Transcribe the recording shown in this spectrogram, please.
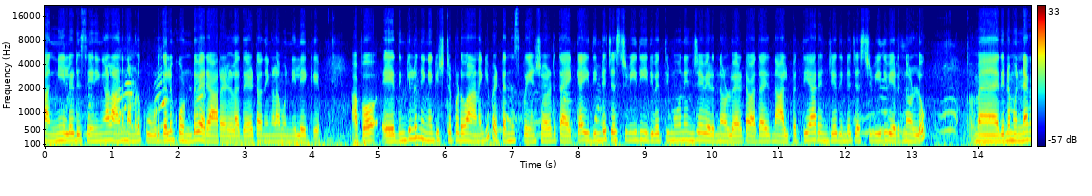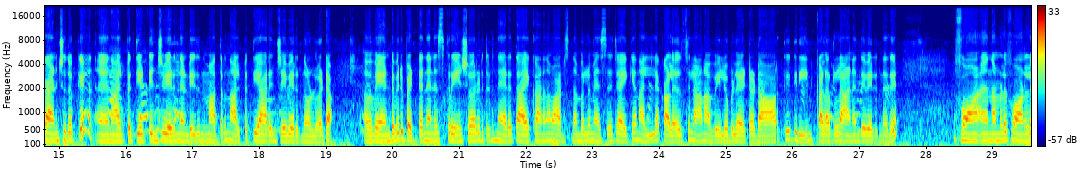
ഭംഗിയുള്ള ഡിസൈനിങ്ങുകളാണ് നമ്മൾ കൂടുതലും കൊണ്ടുവരാറുള്ളത് കേട്ടോ നിങ്ങളെ മുന്നിലേക്ക്. അപ്പോൾ ഏതെങ്കിലും നിങ്ങൾക്ക് ഇഷ്ടപ്പെടുവാണെങ്കിൽ പെട്ടെന്ന് സ്ക്രീൻഷോട്ട് എടുത്ത് അയക്കുക ഇതിന്റെ ചെസ്റ്റ് വീതി ഇരുപത്തിമൂന്ന് ഇഞ്ചേ വരുന്നുള്ളൂ കേട്ടോ. അതായത് നാൽപ്പത്തിയാറ് ഇഞ്ച് ഇതിന്റെ ചെസ്റ്റ് വീതി വരുന്നുള്ളൂ. ഇതിന് മുന്നേ കാണിച്ചതൊക്കെ നാൽപ്പത്തിയെട്ട് ഇഞ്ച് വരുന്നുണ്ട്. ഇത് മാത്രം നാൽപ്പത്തി ആറ് ഇഞ്ചേ വരുന്നുള്ളൂ കേട്ടോ. അപ്പോൾ വേണ്ടവർ പെട്ടെന്ന് തന്നെ സ്ക്രീൻഷോട്ട് എടുത്തിട്ട് നേരെ താഴെ കാണുന്ന വാട്സപ്പ് നമ്പറിൽ മെസ്സേജ് അയക്കുക. നല്ല കളേഴ്സിലാണ് അവൈലബിൾ ആയിട്ട്. ഡാർക്ക് ഗ്രീൻ കളറിലാണ് ഇത് വരുന്നത്. ഫോൺ നമ്മൾ ഫോണിൽ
